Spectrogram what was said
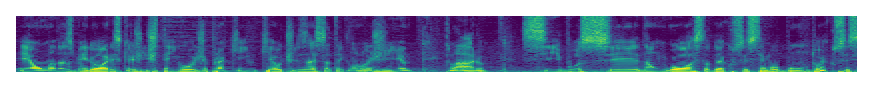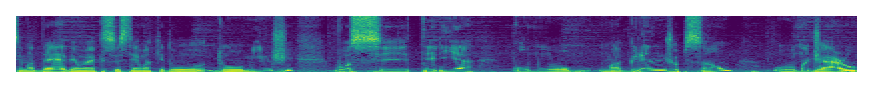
é uma das melhores que a gente tem hoje para quem quer utilizar essa tecnologia. Claro, se você não gosta do ecossistema Ubuntu, o ecossistema Debian, o ecossistema aqui do, do Mint, você teria como uma grande opção o Manjaro,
